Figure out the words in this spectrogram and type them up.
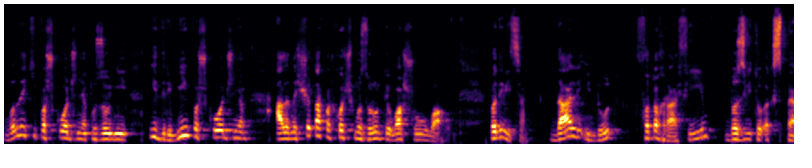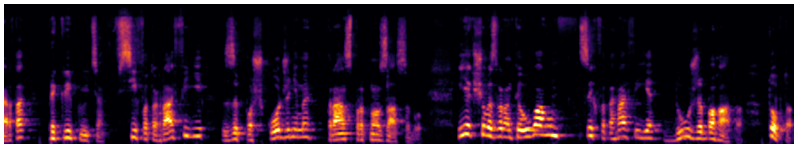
великі пошкодження кузовні, і дрібні пошкодження. Але на що також хочемо звернути вашу увагу? Подивіться, далі йдуть фотографії до звіту експерта, прикріплюються всі фотографії з пошкодженнями транспортного засобу. І якщо ви звернете увагу, цих фотографій є дуже багато. Тобто,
